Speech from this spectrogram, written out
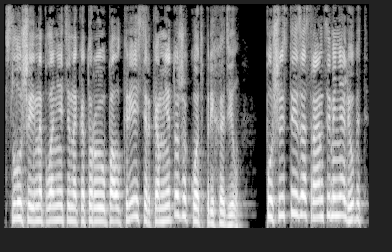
Слушай, на планете, на которую упал крейсер, ко мне тоже кот приходил. Пушистые засранцы меня любят».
